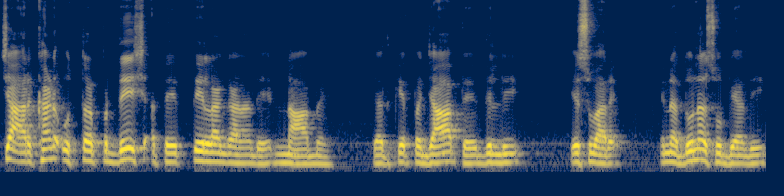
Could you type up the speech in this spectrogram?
ਝਾਰਖੰਡ, ਉੱਤਰ ਪ੍ਰਦੇਸ਼ ਅਤੇ ਤੇਲੰਗਾਨਾ ਦੇ ਨਾਮ ਹੈ ਜਦਕਿ ਪੰਜਾਬ ਤੇ ਦਿੱਲੀ ਇਸ ਵਾਰ ਇਹਨਾਂ ਦੋਨਾਂ ਸੂਬਿਆਂ ਦੀ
